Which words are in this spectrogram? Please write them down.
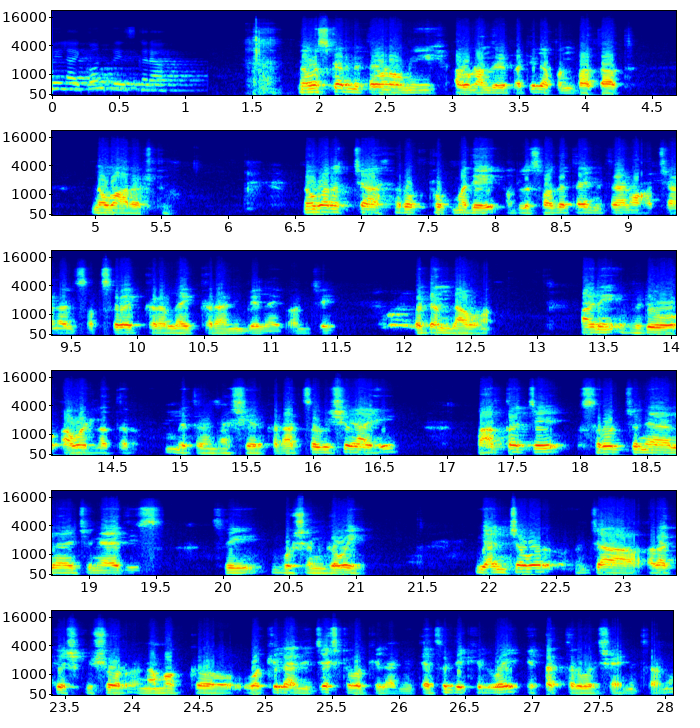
बेल आयकॉन प्रेस करा. नमस्कार मित्रांनो मी अरुण आंधळे पाटील. आपण पाहतात नवमहाराष्ट्र नवभारतच्या रोखोकमध्ये आपलं स्वागत आहे. मित्रांनो हा चॅनल सबस्क्राईब करा लाईक करा आणि बेल आयकॉनचे बटन दावा आणि व्हिडिओ आवडला तर मित्रांना शेअर करा. आजचा विषय आहे भारताचे सर्वोच्च न्यायालयाचे न्यायाधीश श्री भूषण गवई. यांच्यावर ज्या राकेश किशोर नामक वकिलाने ज्येष्ठ वकिलाने त्याचं देखील वय एकाहत्तर वर्ष आहे मित्रांनो.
